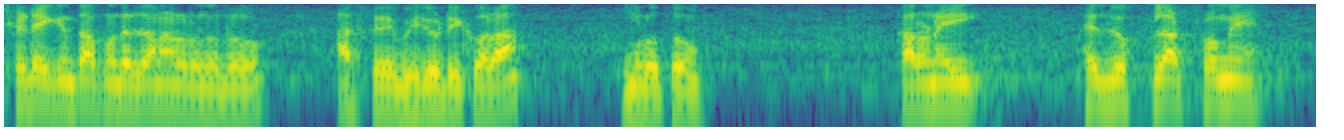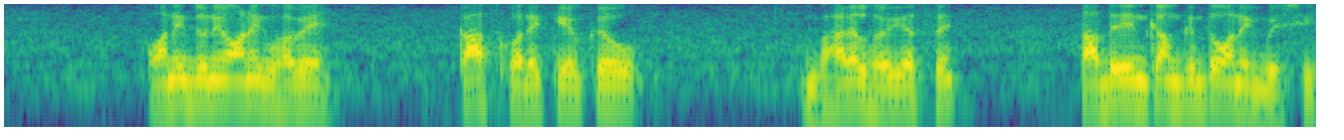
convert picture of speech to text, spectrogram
সেটাই কিন্তু আপনাদের জানানোর জন্য আজকের এই ভিডিওটি করা মূলত। কারণ এই ফেসবুক প্ল্যাটফর্মে অনেকজনই অনেকভাবে কাজ করে, কেউ কেউ ভাইরাল হয়ে গেছে, তাদের ইনকাম কিন্তু অনেক বেশি।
